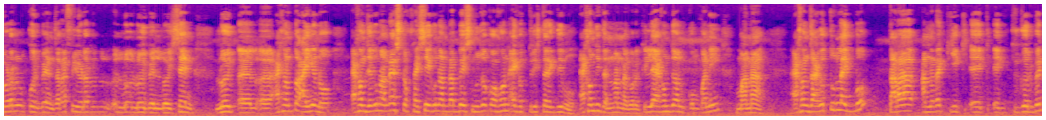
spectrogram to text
অর্ডার করবেন, যারা ফ্রি অর্ডার লইবেন, লইছেন, লই এখন তো আইয়ে ন, এখন যেগুন আমরা স্টক খাইছি এগুলো আমরা বেশ মুজো কখন? একত্রিশ তারিখ দিব এখন দিতেন রান্না করে কিনলে এখন যখন কোম্পানি মানা। এখন জাগত জাগতুন লাগবো তারা আপনারা কি এ- এ- কি করবেন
